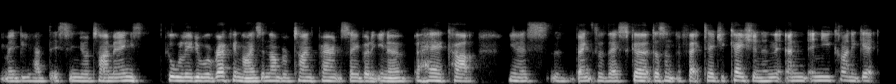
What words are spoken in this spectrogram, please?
maybe had this in your time. And any school leader will recognise a number of times parents say, but you know, a haircut, you know, the length of their skirt doesn't affect education, and and and you kind of get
